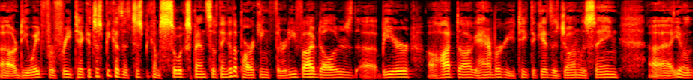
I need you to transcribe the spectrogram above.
uh, or do you wait for free tickets? Just because it's just become so expensive. Think of the parking: thirty-five dollars, uh, beer, a hot dog, a hamburger. You take the kids, as Jawn was saying. Uh, you know,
